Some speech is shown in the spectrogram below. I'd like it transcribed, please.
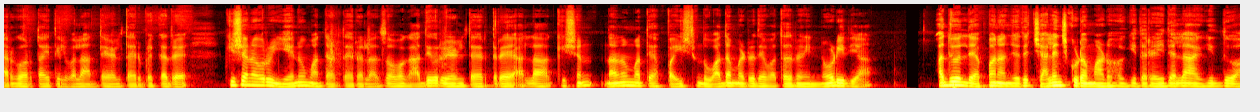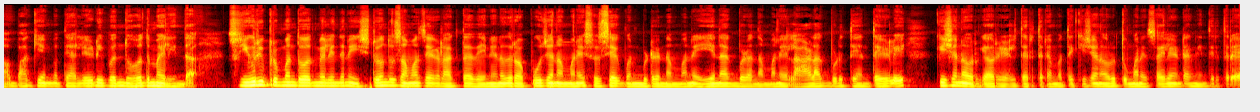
ಯಾರಿಗೂ ಅರ್ಥ ಆಯ್ತಿಲ್ವಲ್ಲ ಅಂತ ಹೇಳ್ತಾ ಇರಬೇಕಾದ್ರೆ ಕಿಶನ್ ಅವರು ಏನೂ ಮಾತಾಡ್ತಾ ಇರಲ್ಲ. ಸೊ ಅವಾಗ ಆದಿಯವರು ಹೇಳ್ತಾ ಇರ್ತಾರೆ, ಅಲ್ಲ ಕಿಶನ್, ನಾನು ಮತ್ತೆ ಅಪ್ಪ ಇಷ್ಟೊಂದು ವಾದ ಮಾಡಿರೋದೆ ಅವತ್ತಾದ್ರೆ ನೀನು ನೋಡಿದ್ಯಾ? ಅದು ಅಲ್ಲದೆ ಅಪ್ಪ ನನ್ನ ಜೊತೆ ಚಾಲೆಂಜ್ ಕೂಡ ಮಾಡಿ ಹೋಗಿದ್ದಾರೆ. ಇದೆಲ್ಲ ಆಗಿದ್ದು ಆ ಭಾಗ್ಯ ಮತ್ತು ಆ ಲೇಡಿ ಬಂದು ಹೋದ್ಮೇಲಿಂದ. ಸೊ ಇವರಿಬ್ರು ಬಂದು ಹೋದ್ಮೇಲಿಂದನೇ ಇಷ್ಟೊಂದು ಸಮಸ್ಯೆಗಳಾಗ್ತಾ ಇದೆ. ಏನೇನಾದರೂ ಆ ಪೂಜಾ ನಮ್ಮ ಮನೆ ಸೊಸೆಯಾಗಿ ಬಂದುಬಿಟ್ರೆ ನಮ್ಮ ಮನೆ ಏನಾಗ್ಬೇಡ, ನಮ್ಮ ಮನೆಯಲ್ಲಿ ಹಾಳಾಗ್ಬಿಡುತ್ತೆ ಅಂತ ಹೇಳಿ ಕಿಶನ್ ಅವ್ರಿಗೆ ಅವ್ರು ಹೇಳ್ತಾ ಇರ್ತಾರೆ. ಮತ್ತು ಕಿಶನ್ ಅವರು ತುಂಬಾ ಸೈಲೆಂಟಾಗಿ ನಿಂತಿರ್ತಾರೆ.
